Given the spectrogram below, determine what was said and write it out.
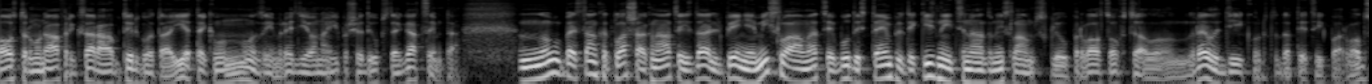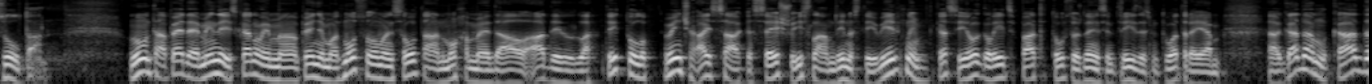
austrumu un Āfrikas arābu tirgotāju ietekmi un nozīmi reģionā, īpaši 12. gadsimtā. Nu, pēc tam, kad plašāka nācijas daļa pieņēma islāmu, vecie budistu templi tika iznīcināti un islāms kļuva par valsts oficiālo reliģiju, kur tad attiecīgi pārvalda sultānu. Nu, tā pēdējā Indijas karalim pieņemot musulmaņu sultānu Muhamedu al-Adila titulu, viņš aizsāka sešu islāma dinastiju virkni, kas ilga līdz pat 1932. gadam, kad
